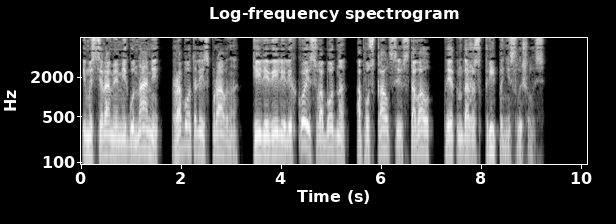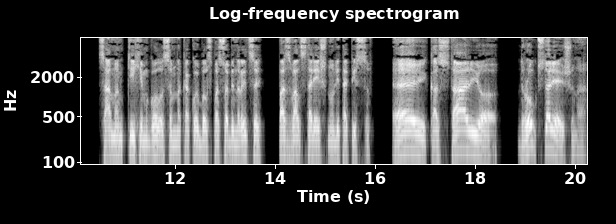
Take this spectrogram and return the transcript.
и мастерами-мигунами, работали исправно. Тили-вили легко и свободно опускался и вставал, при этом даже скрипа не слышалось. Самым тихим голосом, на какой был способен рыцарь, позвал старейшину летописцев. — Эй, Кастальо, друг старейшина!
